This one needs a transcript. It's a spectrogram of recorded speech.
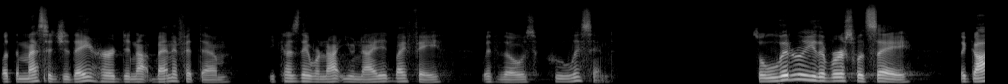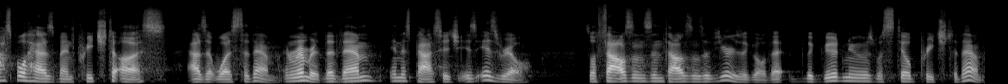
But the message they heard did not benefit them because they were not united by faith with those who listened. So, literally, the verse would say, The gospel has been preached to us as it was to them. And remember, the them in this passage is Israel. So, thousands and thousands of years ago, that the good news was still preached to them.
